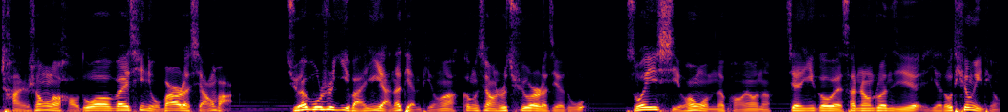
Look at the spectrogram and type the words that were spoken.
产生了好多歪七扭八的想法。绝不是一板一眼的点评啊，更像是趣味的解读。所以喜欢我们的朋友呢，建议各位三张专辑也都听一听。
